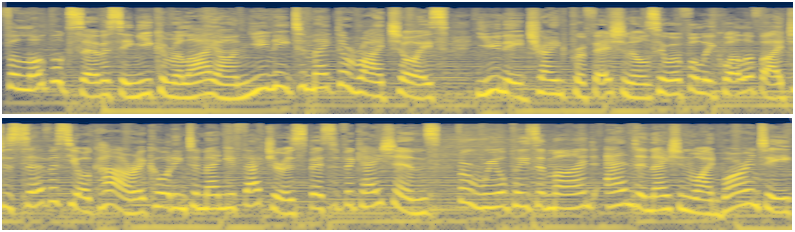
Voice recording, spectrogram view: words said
For logbook servicing you can rely on, you need to make the right choice. You need trained professionals who are fully qualified to service your car according to manufacturer's specifications. For real peace of mind and a nationwide warranty,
